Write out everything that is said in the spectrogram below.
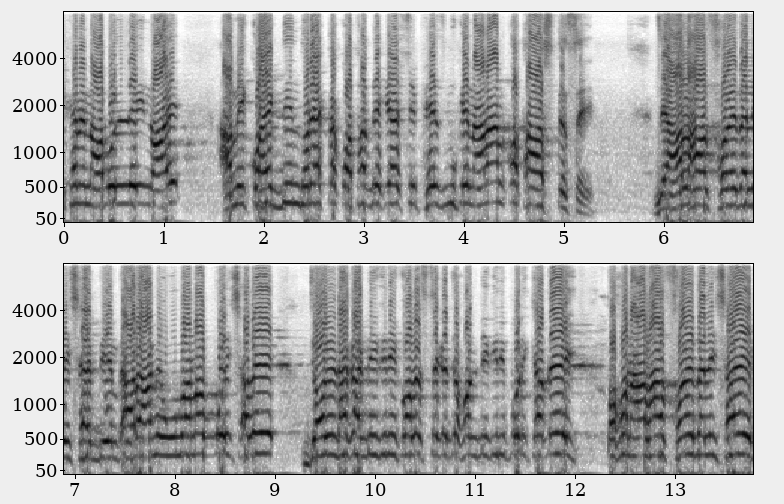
এখানে না বললেই নয়, আমি কয়েকদিন ধরে একটা কথা দেখে আসছি, ফেসবুকে নানান কথা আসতেছে যে আলহাজ সৈয়দ আলী সাহেব বিএমপি আর আমি উনানব্বই সালে জল ঢাকা ডিগ্রি কলেজ থেকে যখন ডিগ্রি পরীক্ষা দেই, তখন আলহাজ সৈয়দ আলী সাহেব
